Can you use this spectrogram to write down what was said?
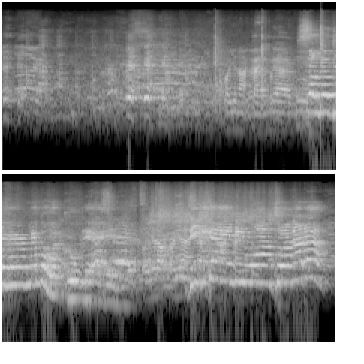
Oh, you're not kind. Some don't even remember what group they are in. Oh, you're not, oh, you're Be kind in one to another.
